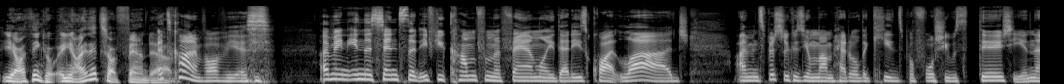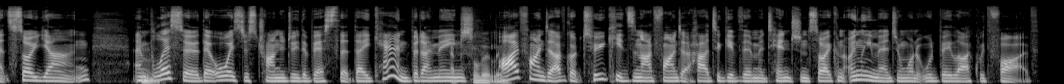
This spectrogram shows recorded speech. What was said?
yeah. I think you know that's what I've found out. It's kind of obvious. I mean, in the sense that if you come from a family that is quite large, I mean, especially because your mum had all the kids before she was 30, and that's so young. And mm. bless her, they're always just trying to do the best that they can. But I mean, Absolutely. I find it, I've got two kids and I find it hard to give them attention. So I can only imagine what it would be like with five.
